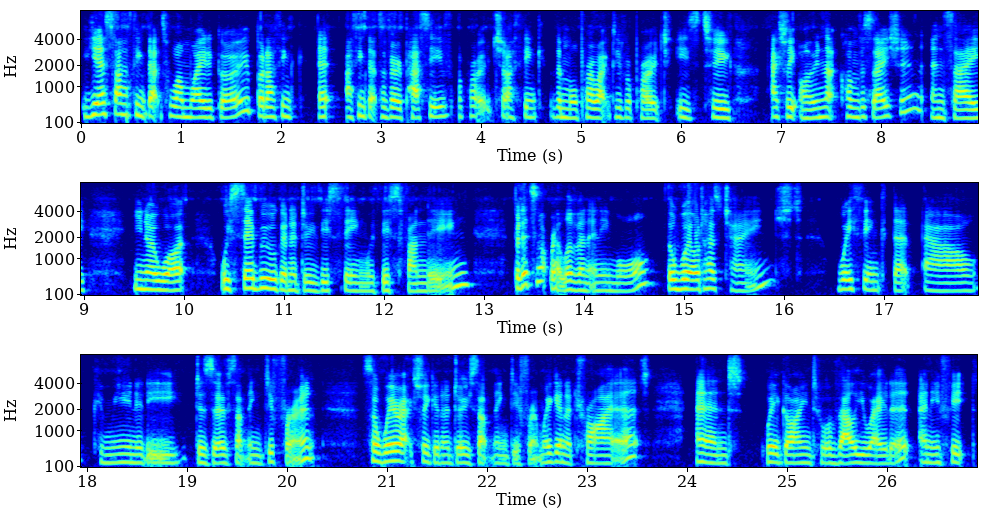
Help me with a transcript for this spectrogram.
yes, I think that's one way to go, but I think, I think that's a very passive approach. I think the more proactive approach is to actually own that conversation and say, you know what, we said we were going to do this thing with this funding, but it's not relevant anymore. The world has changed we think that our community deserves something different. So we're actually going to do something different. We're going to try it and we're going to evaluate it. And if it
